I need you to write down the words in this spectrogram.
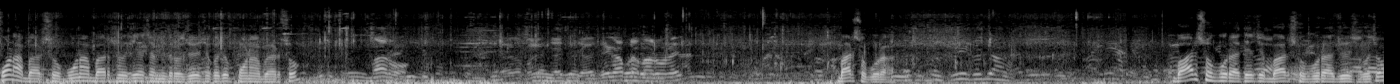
પોણા બારસો પોણા બારસો જે છે મિત્રો, જોઈ શકો છો પોણા બારસો બારસો પૂરા. બારસો પૂરા થયા છે, બારસો પૂરા, જોઈ શકો છો.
